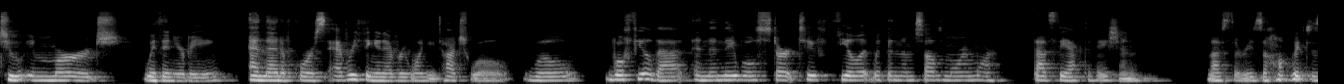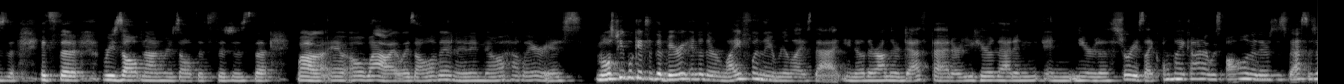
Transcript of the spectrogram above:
to emerge within your being. And then of course everything and everyone you touch will will will feel that and then they will start to feel it within themselves more and more. That's the activation. That's the result which is the it's the result non-result. It's the, just the wow I, oh wow i was all of it and i didn't know hilarious. Most people get to the very end of their life when they realize that you know they're on their deathbed or you hear that in in near death stories like oh my god i was all of it. There's this vast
